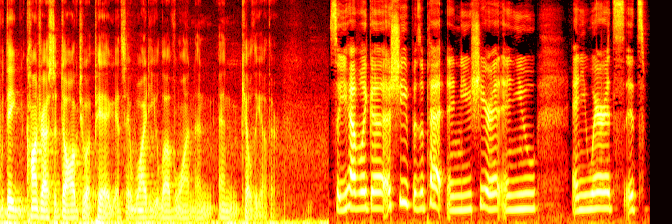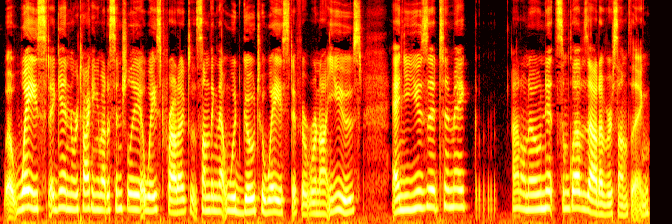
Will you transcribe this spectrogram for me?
they contrast a dog to a pig and say, "Why do you love one and and kill the other?" So you have like a, a sheep as a pet, and you shear it, and you and you wear its its waste. Again, we're talking about essentially a waste product, something that would go to waste if it were not used, and you use it to make I don't know, knit some gloves out of or something.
